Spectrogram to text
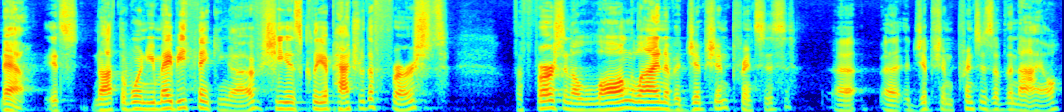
Now, it's not the one you may be thinking of. She is Cleopatra the first the first in a long line of Egyptian princes, uh, uh, Egyptian princes of the Nile.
